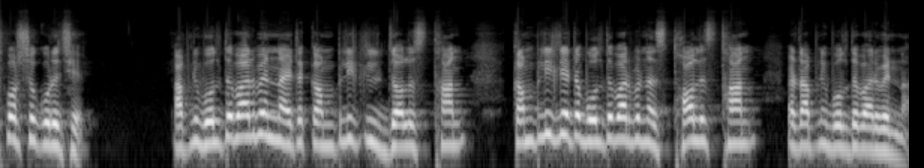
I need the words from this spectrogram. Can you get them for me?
স্পর্শ করেছে। আপনি বলতে পারবেন না, এটা কমপ্লিটলি জলস্থান। কমপ্লিটলি এটা বলতে পারবেন না স্থল স্থান এটা আপনি বলতে পারবেন না।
